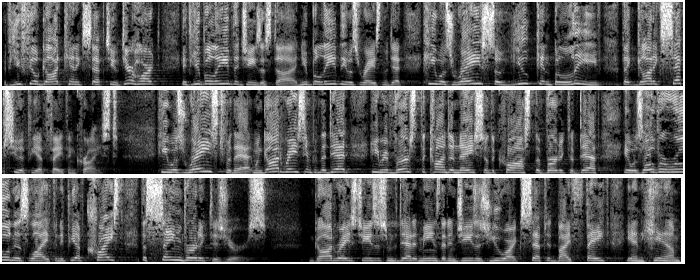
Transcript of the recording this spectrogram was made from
if you feel God can't accept you, dear heart, if you believe that Jesus died and you believe he was raised from the dead, he was raised so you can believe that God accepts you if you have faith in Christ. He was raised for that. When God raised him from the dead, he reversed the condemnation of the cross, the verdict of death. It was overruled in his life. And if you have Christ, the same verdict is yours. When God raised Jesus from the dead, it means that in Jesus you are accepted by faith in him.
